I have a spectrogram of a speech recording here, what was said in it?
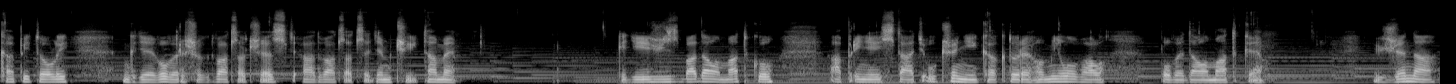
kapitoly, kde vo veršoch 26 a 27 čítame. Keď Ježiš zbadal matku a pri nej stáť učeníka, ktorého miloval, povedal matke Žena,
